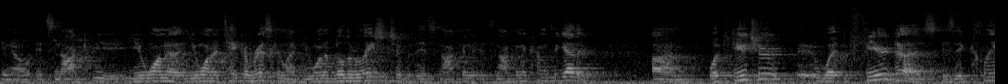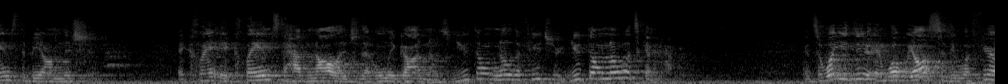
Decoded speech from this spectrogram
you know, it's not. You want to. You want to take a risk in life. You want to build a relationship. But it's not going. It's not going to come together. Um, what future, what fear does is it claims to be omniscient. It, claim, it claims to have knowledge that only God knows. You don't know the future. You don't know what's going to happen. And so what you do, and what we also do, what fear,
